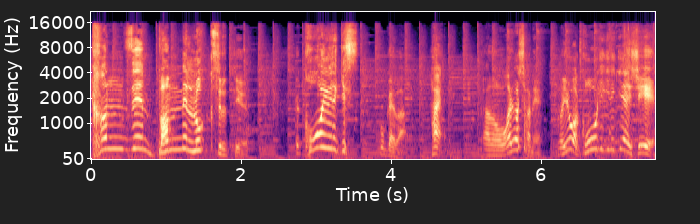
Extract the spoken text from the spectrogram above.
完全盤面ロックするっていう。こういうデッキです。今回は。はい。あの分かりましたかね。要は攻撃できないし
